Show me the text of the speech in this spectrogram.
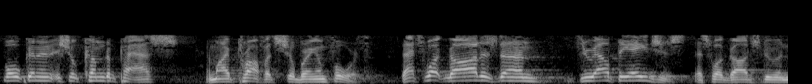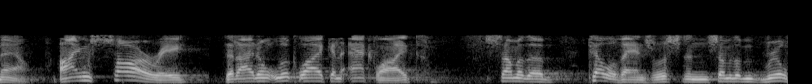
spoken and it shall come to pass, and my prophets shall bring them forth. That's what God has done throughout the ages. That's what God's doing now. I'm sorry that I don't look like and act like some of the televangelists and some of the real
